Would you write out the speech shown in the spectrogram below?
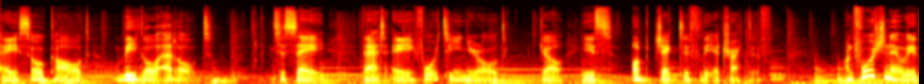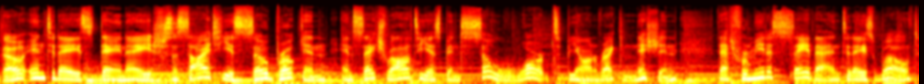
a so called legal adult, to say that a 14 year old girl is objectively attractive. Unfortunately, though, in today's day and age, society is so broken and sexuality has been so warped beyond recognition that for me to say that in today's world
